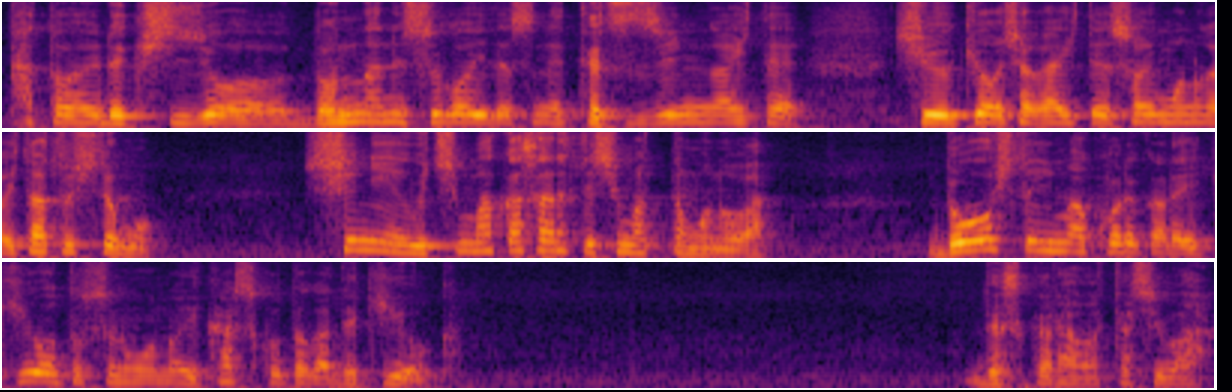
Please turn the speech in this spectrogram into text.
たとえ歴史上どんなにすごいですね鉄人がいて宗教者がいてそういうものがいたとしても死に打ち負かされてしまった者はどうして今これから生きようとするものを生かすことができようか。ですから私は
